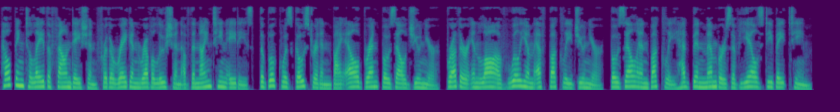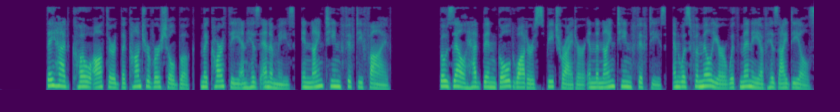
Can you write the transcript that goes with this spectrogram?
helping to lay the foundation for the Reagan Revolution of the 1980s. The book was ghostwritten by L. Brent Bozell Jr., brother in law of William F. Buckley Jr. Bozell and Buckley had been members of Yale's debate team. They had co authored the controversial book, McCarthy and His Enemies, in 1955. Bozell had been Goldwater's speechwriter in the 1950s, and was familiar with many of his ideals.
